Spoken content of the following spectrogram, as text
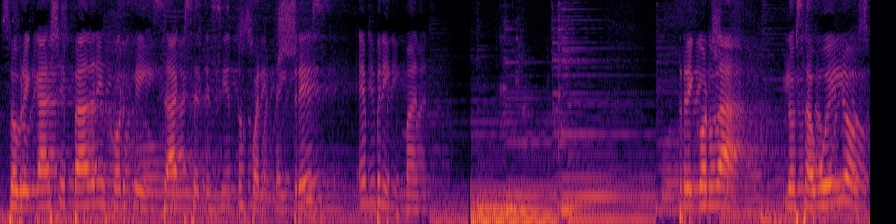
sobre calle Padre Jorge Isaac 743 en Brickman. Recordá, los abuelos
